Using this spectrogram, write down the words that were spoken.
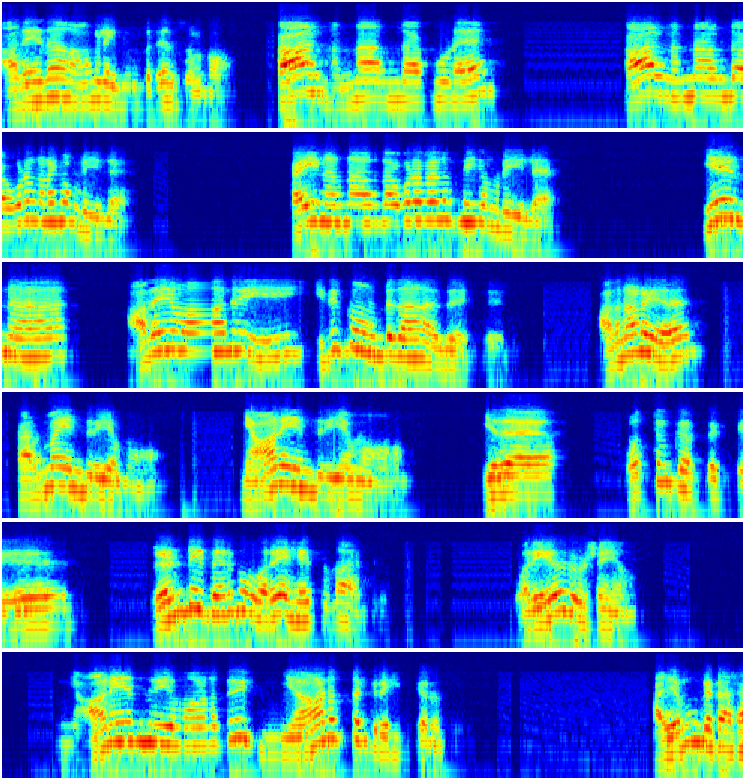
அதே தான் நாங்களும் இதுக்கு பதில் சொல்றோம். கால் நன்னா இருந்தா கூட கால் நன்னா இருந்தா கூட நடக்க முடியல. கை நன்னா இருந்தா கூட வேலை செய்ய முடியல. ஏன்னா அதே மாதிரி இதுக்கும் உண்டுதான் அது? அதனால கர்மேந்திரியமோ ஞானேந்திரியமோ இத ஒத்துக்கிறதுக்கு ரெண்டு பேருக்கும் ஒரே ஹேத்து தான் இருக்கு. ஒரே ஒரு விஷயம். ஞானேந்திரியமானது ஞானத்தை கிரகிக்கிறது. அயம் கடக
